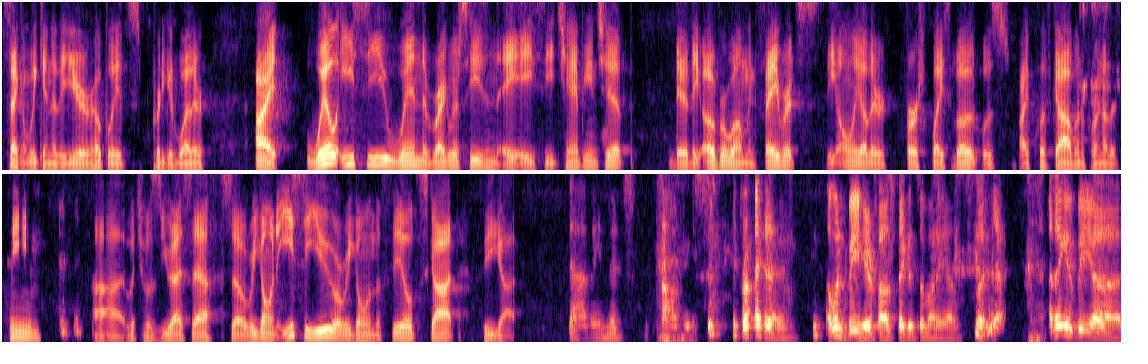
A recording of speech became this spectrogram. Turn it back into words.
second weekend of the year. Hopefully, it's pretty good weather. All right, will ECU win the regular season AAC championship? They're the overwhelming favorites. The only other first place vote was by Cliff Godwin for another team, uh, which was USF. So, are we going to ECU or are we going the field? Scott, who you got? I mean, it's obvious, right? I wouldn't be here if I was picking somebody else. But yeah, I think it'd be uh,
